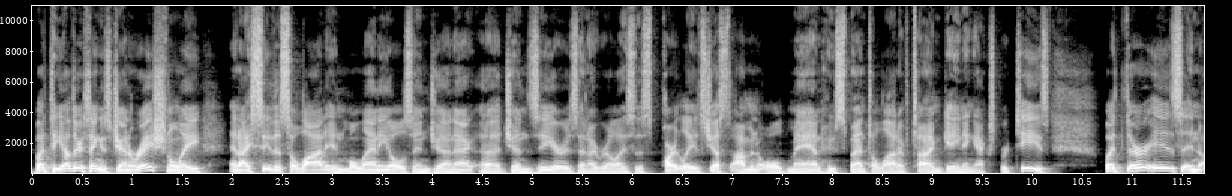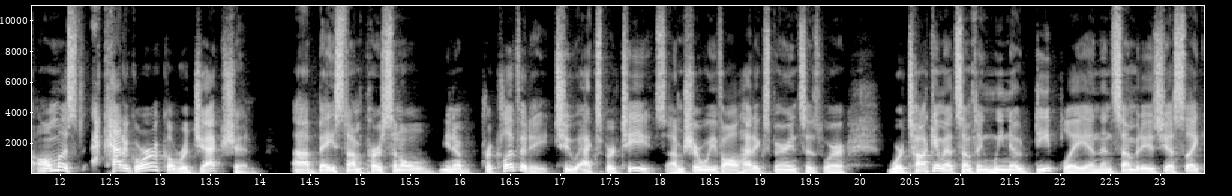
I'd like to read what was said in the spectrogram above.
But the other thing is generationally, and I see this a lot in millennials and Gen, uh, Gen Zers, and I realize this partly it's just I'm an old man who spent a lot of time gaining expertise. But there is an almost categorical rejection uh, based on personal, you know, proclivity to expertise. I'm sure we've all had experiences where we're talking about something we know deeply, and then somebody is just like,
